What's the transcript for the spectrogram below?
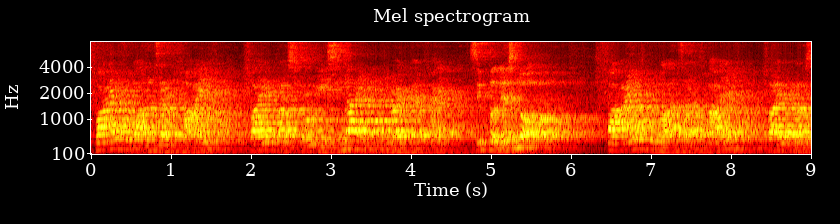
5 ones are 5, 5 plus 4 is 9 divided by 5. Simple, yes no? 5 ones are 5, 5 plus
